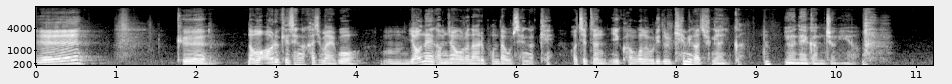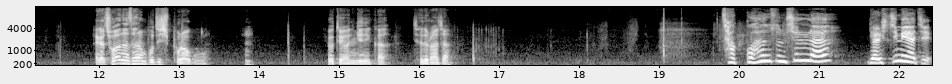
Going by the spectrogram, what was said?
예. 그 너무 어렵게 생각하지 말고 음, 연애 감정으로 나를 본다고 생각해. 어쨌든 이 광고는 우리 둘 케미가 중요하니까. 응? 연애 감정이요. 그러니까 좋아하는 사람 보듯이 보라고. 응? 이것도 연기니까 제대로 하자. 자꾸 한숨 쉴래? 열심히 해야지.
